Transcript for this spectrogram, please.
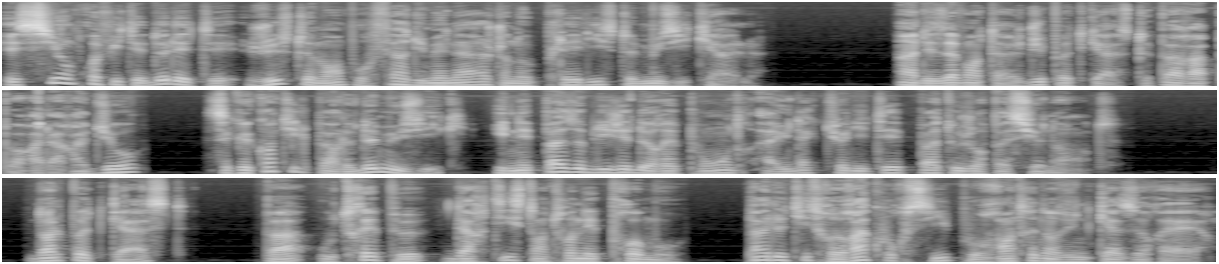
Et si on profitait de l'été justement pour faire du ménage dans nos playlists musicales? Un des avantages du podcast par rapport à la radio, c'est que quand il parle de musique, il n'est pas obligé de répondre à une actualité pas toujours passionnante. Dans le podcast, pas ou très peu d'artistes en tournée promo, pas de titre raccourci pour rentrer dans une case horaire.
